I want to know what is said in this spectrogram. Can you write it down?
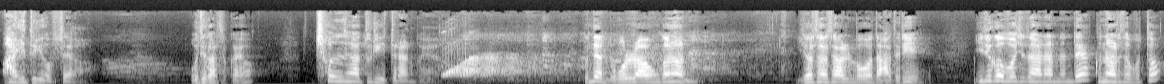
아이들이 없어요. 어디 갔을까요? 천사 둘이 있더라는 거예요. 근데 놀라운 거는 여섯 살 먹은 아들이 읽어보지도 않았는데 그날서부터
